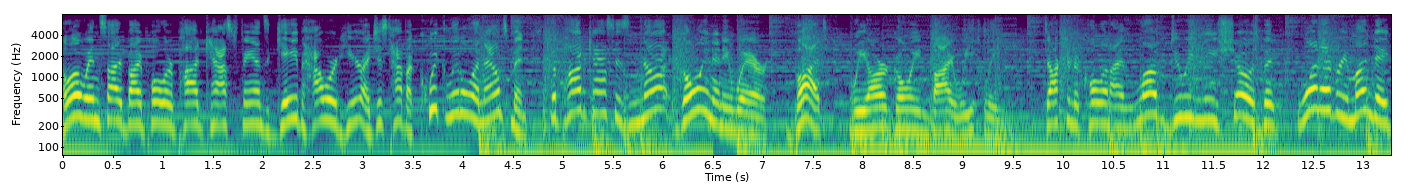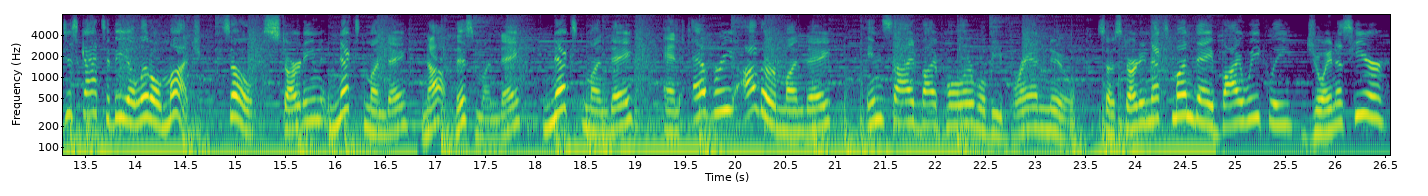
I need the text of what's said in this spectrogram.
Hello, Inside Bipolar podcast fans. Gabe Howard here. I just have a quick little announcement. The podcast is not going anywhere, but we are going bi weekly. Dr. Nicole and I love doing these shows, but one every Monday just got to be a little much. So, starting next Monday, not this Monday, next Monday, and every other Monday, Inside Bipolar will be brand new. So, starting next Monday, bi weekly, join us here.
